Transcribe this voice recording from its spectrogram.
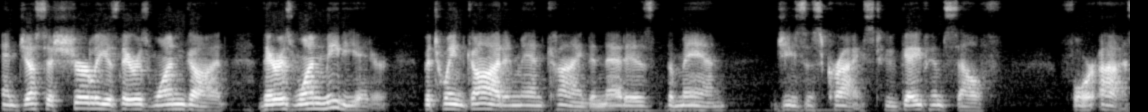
and just as surely as there is one God, there is one mediator between God and mankind, and that is the man, Jesus Christ, who gave himself for us.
